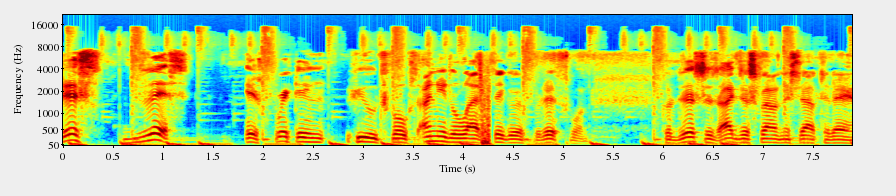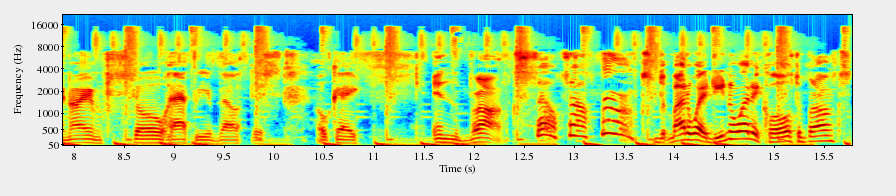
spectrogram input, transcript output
this, this is freaking huge, folks. I need a light cigarette for this one. Because this is, I just found this out today and I am so happy about this. Okay. In the Bronx. South, South Bronx. By the way, do you know why they call it the Bronx?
